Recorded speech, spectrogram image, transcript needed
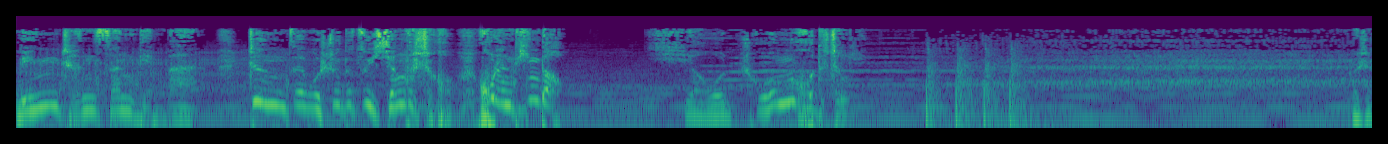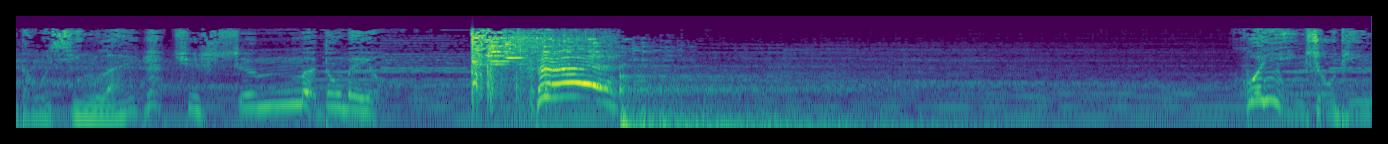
凌晨三点半，正在我睡得最香的时候，忽然听到敲窗户的声音。可是当我醒来，却什么都没有。欢迎收听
